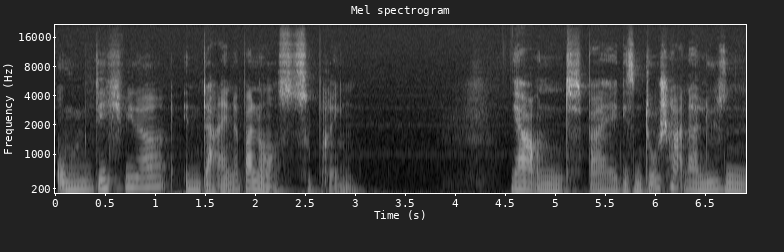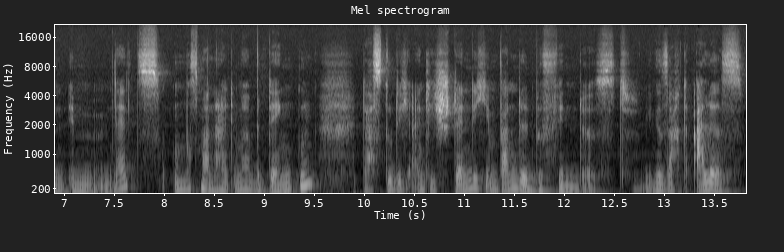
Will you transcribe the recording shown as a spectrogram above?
um dich wieder in deine Balance zu bringen. Ja, und bei diesen Dosha-Analysen im Netz muss man halt immer bedenken, dass du dich eigentlich ständig im Wandel befindest. Wie gesagt, alles,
